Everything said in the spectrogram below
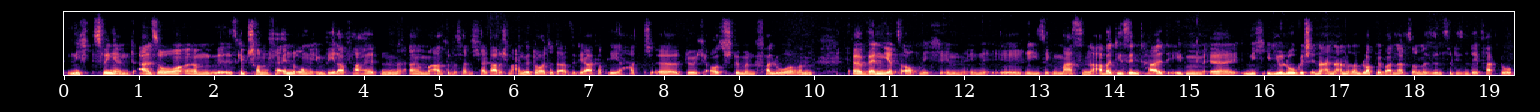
nicht zwingend. Also ähm, es gibt schon Veränderungen im Wählerverhalten. Ähm, also das hatte ich ja gerade schon angedeutet. Also die AKP hat äh, durchaus Stimmen verloren, äh, wenn jetzt auch nicht in, in äh, riesigen Massen. Aber die sind halt eben äh, nicht ideologisch in einen anderen Block gewandert, sondern sie sind zu diesem de facto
